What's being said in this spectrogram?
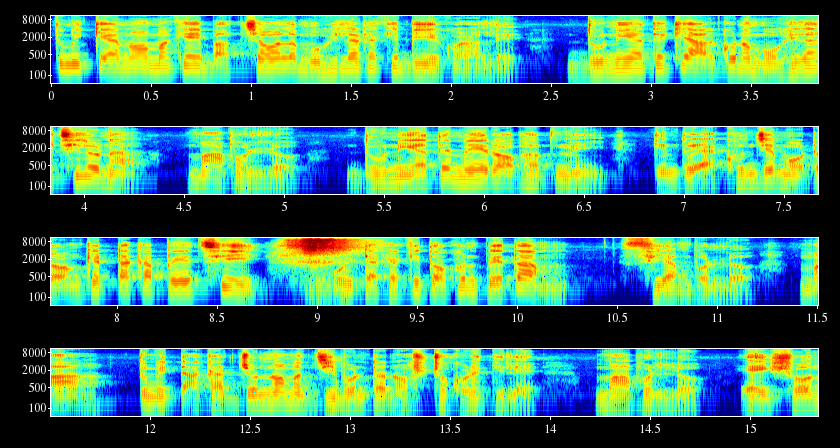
তুমি কেন আমাকে এই বাচ্চাওয়ালা মহিলাটাকে বিয়ে করালে? দুনিয়াতে কি আর কোনো মহিলা ছিল না? মা বলল দুনিয়াতে মেয়ের অভাব নেই, কিন্তু এখন যে মোটা অঙ্কের টাকা পেয়েছি, ওই টাকা কি তখন পেতাম? সিয়াম বলল, মা, তুমি টাকার জন্য আমার জীবনটা নষ্ট করে দিলে। মা বলল, এই শোন,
